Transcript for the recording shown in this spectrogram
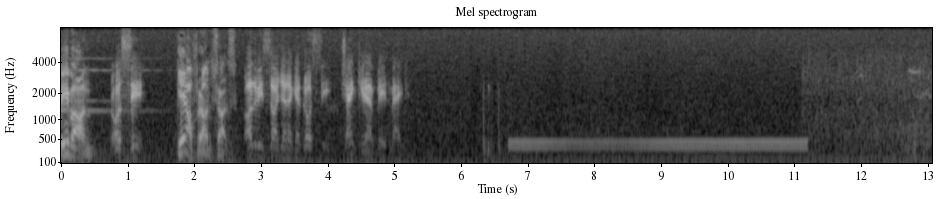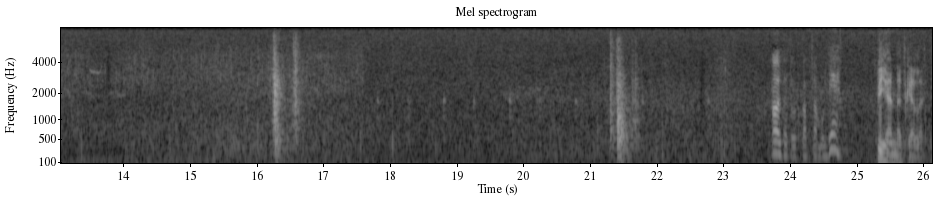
Mi van? Rossi, Ki a franc az? add vissza a gyereket, Rossi. Senki nem véd meg. Altatót kaptam, ugye? Pihenned kellett.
